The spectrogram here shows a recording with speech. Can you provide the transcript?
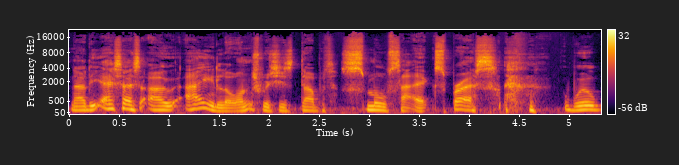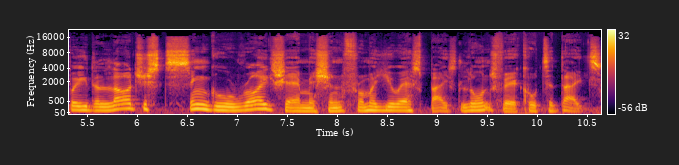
Now, the SSO-A launch, which is dubbed SmallSat Express, will be the largest single rideshare mission from a US based launch vehicle to date.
